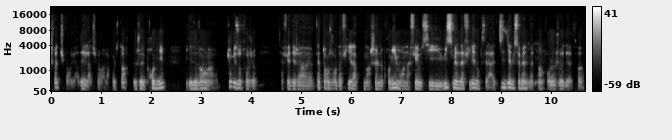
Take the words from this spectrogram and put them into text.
chouette, tu peux regarder là sur l'Apple Store. Le jeu est premier, il est devant tous les autres jeux. Ça fait déjà 14 jours d'affilée là qu'on enchaîne le premier, mais on a fait aussi 8 semaines d'affilée, donc c'est la dixième semaine maintenant pour le jeu d'être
